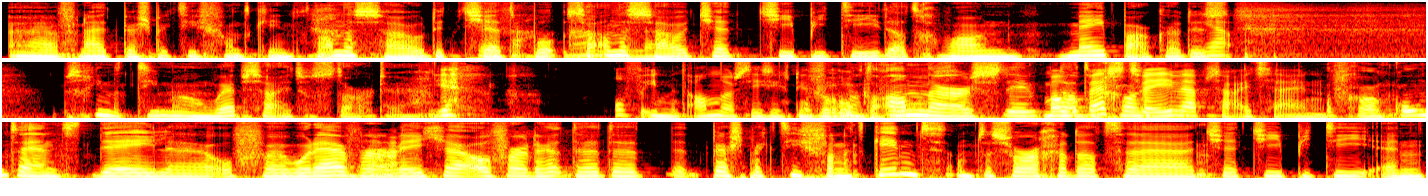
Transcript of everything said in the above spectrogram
vanuit het perspectief van het kind. Want anders zou de chatbot, anders zou. ChatGPT dat gewoon meepakken. Dus Ja. misschien dat Timo een website wil starten. Of iemand anders die zich nu beroept iemand anders. Die- Mogen best gewoon- twee websites zijn. Of gewoon content delen of eh, whatever. Ja. Weet je, over de, de, de, het perspectief van het kind. Om te zorgen dat eh, ChatGPT en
